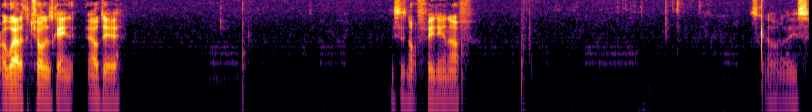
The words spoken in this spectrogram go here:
Oh wow, the controller's getting... Oh dear. This is not feeding enough. Let's get another one of these.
